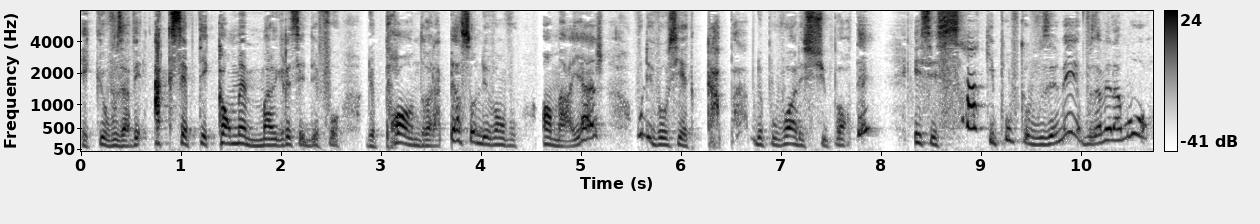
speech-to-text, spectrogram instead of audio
et que vous avez accepté quand même, malgré ces défauts, de prendre la personne devant vous en mariage, vous devez aussi être capable de pouvoir les supporter. Et c'est ça qui prouve que vous aimez, vous avez l'amour.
